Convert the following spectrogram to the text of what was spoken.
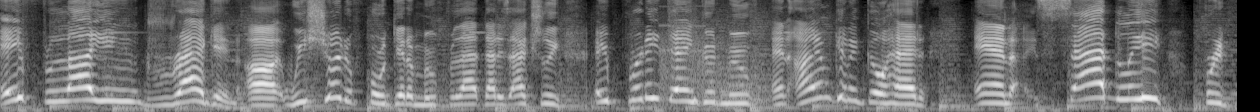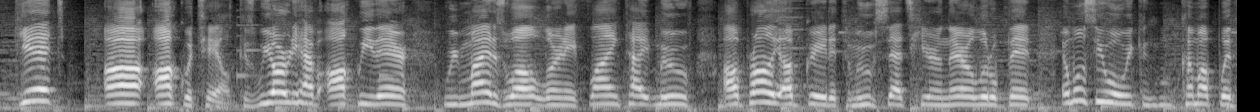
a flying dragon. Uh, we should forget a move for that. That is actually a pretty dang good move. And I am going to go ahead and sadly forget uh, Aqua Tail, because we already have Aqui there. We might as well learn a flying type move. I'll probably upgrade it to move sets here and there a little bit, and we'll see what we can come up with.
